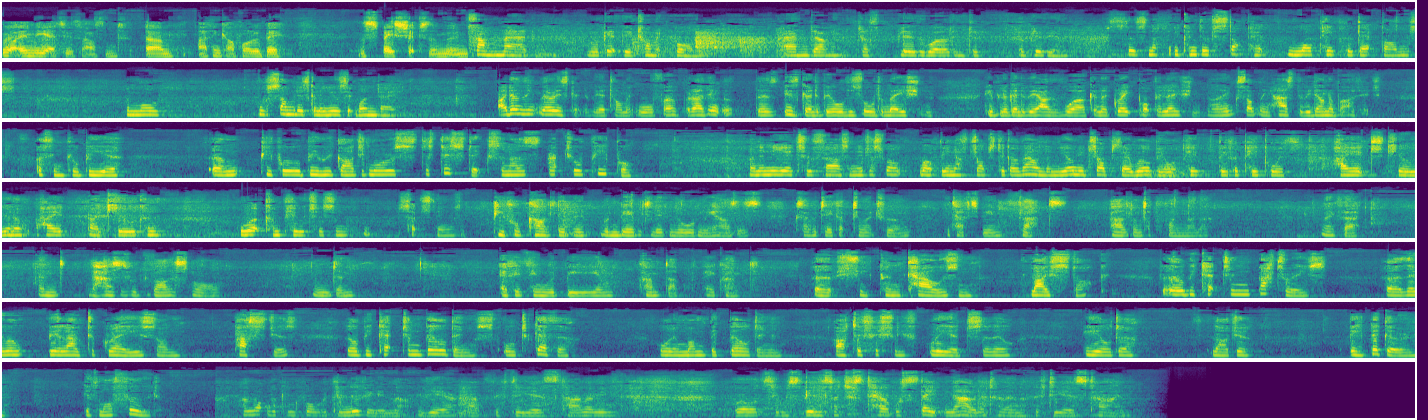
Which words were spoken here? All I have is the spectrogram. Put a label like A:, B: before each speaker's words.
A: Well, in the year 2000, um, I think I'll probably be the spaceship to the moon.
B: Some madman will get the atomic bomb and um, just blow the world into oblivion.
C: There's nothing you can do to stop it. The more people who get bombs, the more well, somebody's going to use it one day.
D: I don't think there is going to be atomic warfare, but I think that there is going to be all this automation. People are going to be out of work and a great population. I think something has to be done about it. I think it'll be uh, um, people will be regarded more as statistics than as actual people.
C: And in the year 2000, there just won't, won't be enough jobs to go around, and the only jobs there will be will pe- be for people with high HQ, you know, high IQ, who can work computers and such things.
E: People can't live in, wouldn't be able to live in ordinary houses because that would take up too much room. They'd have to be in flats, piled on top of one another, like that. And the houses would be rather small, and um, everything would be um, cramped up, very cramped.
D: Uh, sheep and cows and livestock, but they'll be kept in batteries. Uh, they won't be allowed to graze on pastures. They'll be kept in buildings all together, all in one big building and artificially reared so they'll yield a larger, be bigger and give more food.
F: I'm not looking forward to living in that year, about 50 years' time. I mean, world seems to be in such a terrible state now, let alone in 50 years' time.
